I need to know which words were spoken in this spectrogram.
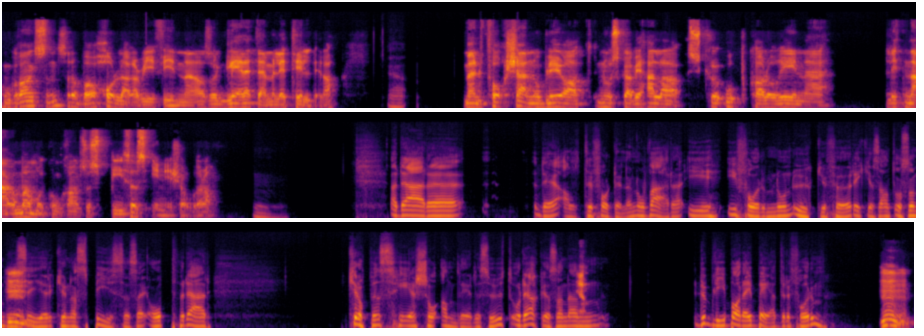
konkurransen, så da bare holder jeg refeedene, og så gledet jeg meg litt til de da. Ja. Men forskjellen nå blir jo at nå skal vi heller skru opp kaloriene litt nærmere mot konkurranse og spise oss inn i showet, da. Mm. Ja, det er, eh, det er alltid fordelen å være i, i form noen uker før, ikke sant? Og som du Mm. sier, kunne spise seg opp. For det er Kroppen ser så annerledes ut, og det er akkurat som den Du blir bare i bedre form, Mm.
